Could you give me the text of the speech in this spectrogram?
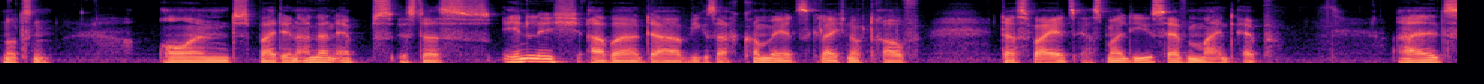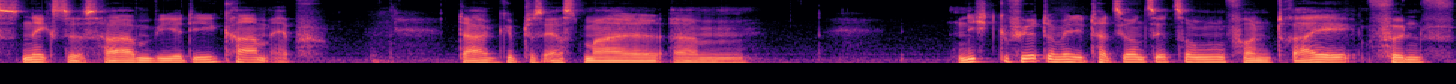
nutzen. Und bei den anderen Apps ist das ähnlich, aber da, wie gesagt, kommen wir jetzt gleich noch drauf. Das war jetzt erstmal die Seven Mind App. Als nächstes haben wir die Calm App. Da gibt es erstmal ähm, nicht geführte Meditationssitzungen von 3, 5,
